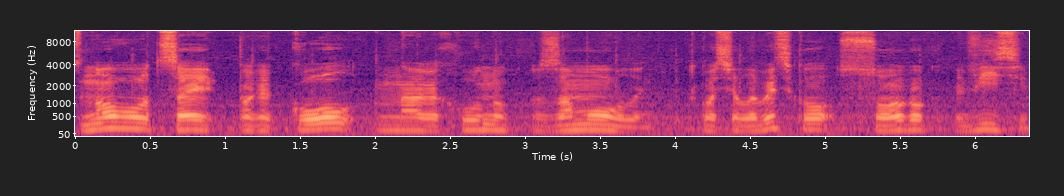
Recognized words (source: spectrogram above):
Знову цей прикол на рахунок замовлень. Косі Левицького 48.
